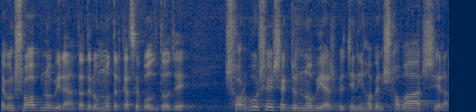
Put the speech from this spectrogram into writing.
এবং সব নবীরা তাদের উম্মতের কাছে বলতো যে, সর্বশেষ একজন নবী আসবে, যিনি হবেন সবার সেরা,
